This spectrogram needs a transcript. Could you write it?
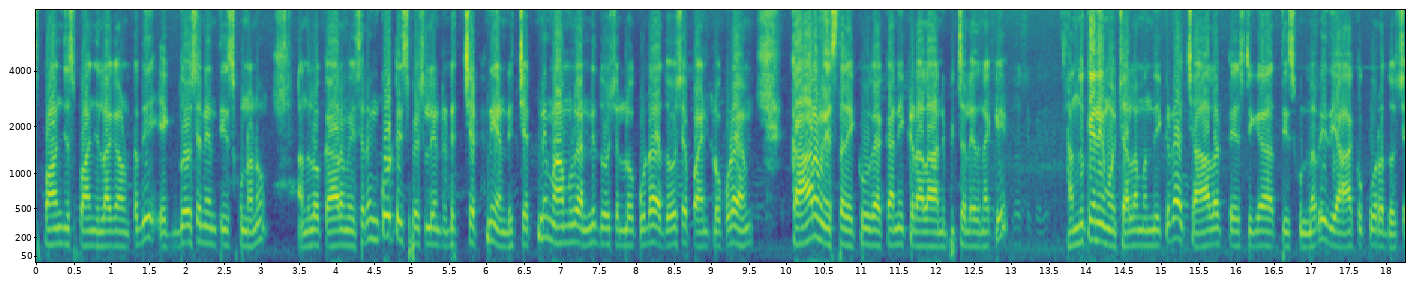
స్పాంజ్ స్పాంజ్ లాగా ఉంటుంది. ఎగ్ దోశ నేను తీసుకున్నాను. అందులో కారం వేసారు ఇంకోటి స్పెషల్ ఏంటంటే చట్నీ అండి. చట్నీ మామూలుగా అన్ని దోశల్లో కూడా దోశ పాయింట్లో కూడా కారం వేస్తారు ఎక్కువగా. కానీ ఇక్కడ అలా అనిపించలేదు నాకు. అందుకేనేమో చాలామంది ఇక్కడ చాలా టేస్టీగా తీసుకుంటున్నారు. ఇది ఆకుకూర దోశ.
